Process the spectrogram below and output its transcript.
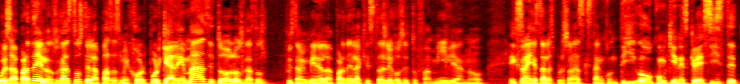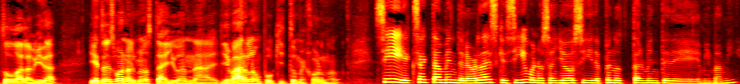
pues aparte de los gastos te la pasas mejor. Porque además de todos los gastos, pues también viene la parte en la que estás lejos de tu familia, ¿no? Extrañas a las personas que están contigo o con quienes creciste toda la vida. Y entonces, bueno, al menos te ayudan a llevarla un poquito mejor, ¿no? Sí, exactamente. La verdad es que sí. Bueno, o sea, yo sí dependo totalmente de mi mami.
